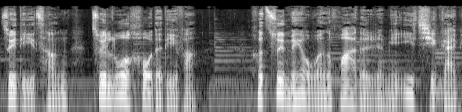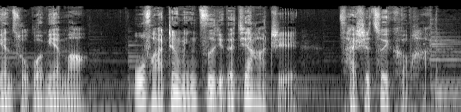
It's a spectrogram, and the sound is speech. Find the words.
最底层、最落后的地方，和最没有文化的人民一起改变祖国面貌，无法证明自己的价值。才是最可怕的。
